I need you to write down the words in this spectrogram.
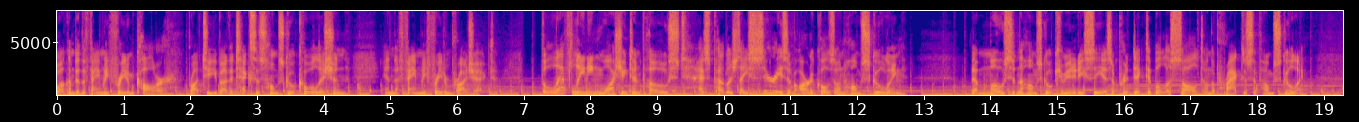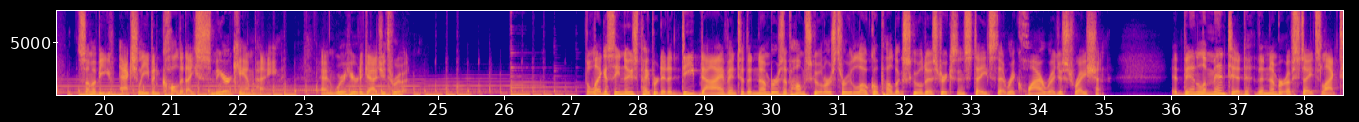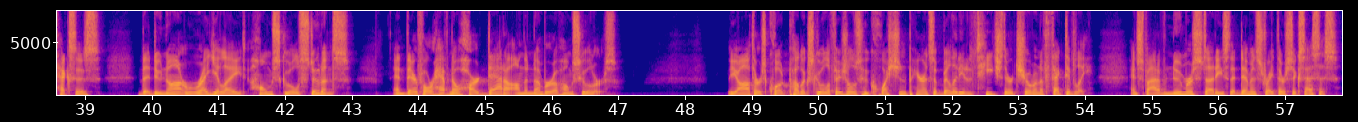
Welcome to the Family Freedom Caller, brought to you by the Texas Homeschool Coalition and the Family Freedom Project. The left leaning Washington Post has published a series of articles on homeschooling that most in the homeschool community see as a predictable assault on the practice of homeschooling. Some of you actually even called it a smear campaign, and we're here to guide you through it. The Legacy newspaper did a deep dive into the numbers of homeschoolers through local public school districts in states that require registration. It then lamented the number of states like Texas that do not regulate homeschool students and therefore have no hard data on the number of homeschoolers. The authors quote public school officials who question parents' ability to teach their children effectively in spite of numerous studies that demonstrate their successes.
